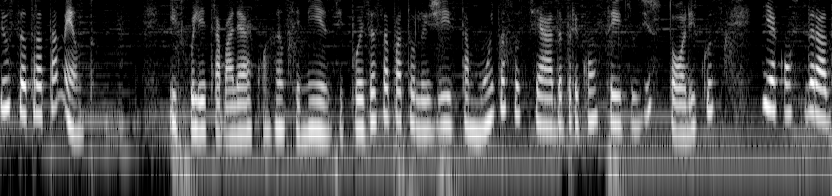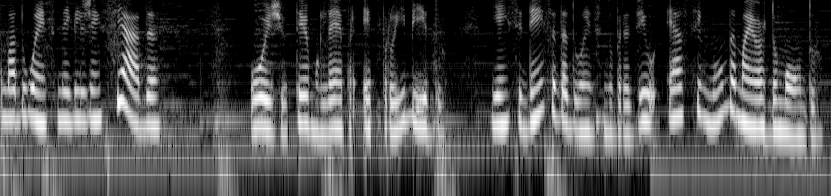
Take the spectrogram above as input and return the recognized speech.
e o seu tratamento. Escolhi trabalhar com a hanseníase, pois essa patologia está muito associada a preconceitos históricos e é considerada uma doença negligenciada. Hoje, o termo lepra é proibido e a incidência da doença no Brasil é a segunda maior do mundo.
